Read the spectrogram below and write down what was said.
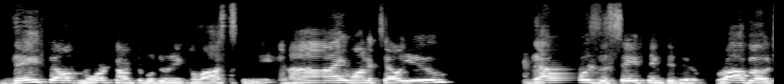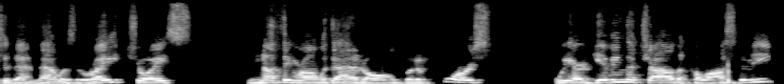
They felt more comfortable doing a colostomy. And I want to tell you, that was the safe thing to do. Bravo to them. That was the right choice. Nothing wrong with that at all. But of course, we are giving the child a colostomy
